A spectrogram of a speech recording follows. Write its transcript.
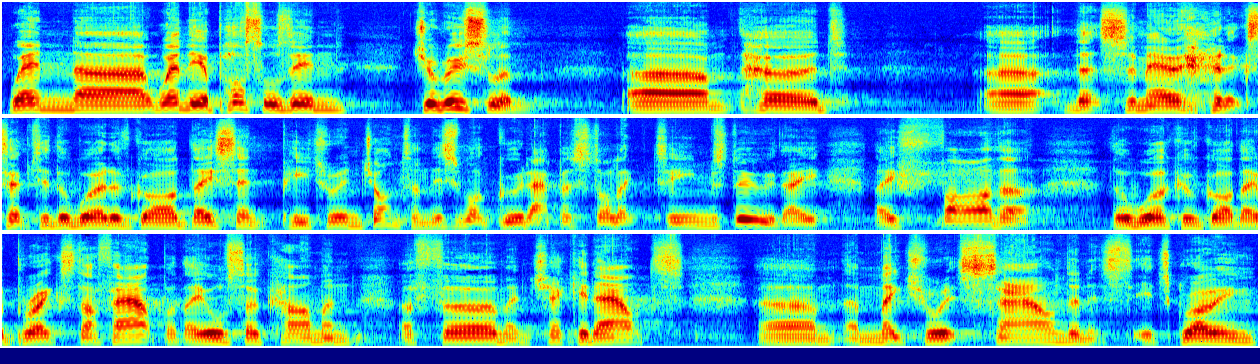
When, uh, when the apostles in Jerusalem um, heard uh, that Samaria had accepted the word of God, they sent Peter and John. This is what good apostolic teams do. They, they father the work of God. They break stuff out, but they also come and affirm and check it out um, and make sure it's sound and it's, it's growing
